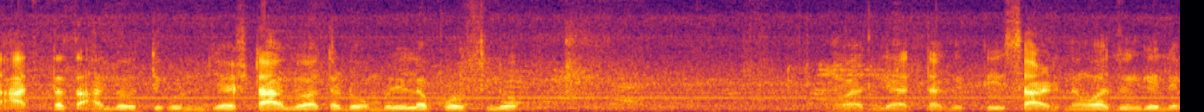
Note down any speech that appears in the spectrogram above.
आत्ताच आलो तिकडून जस्ट आलो. आता डोंबरीला पोचलो वाजले आता किती? साडेनऊ वाजून गेले.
